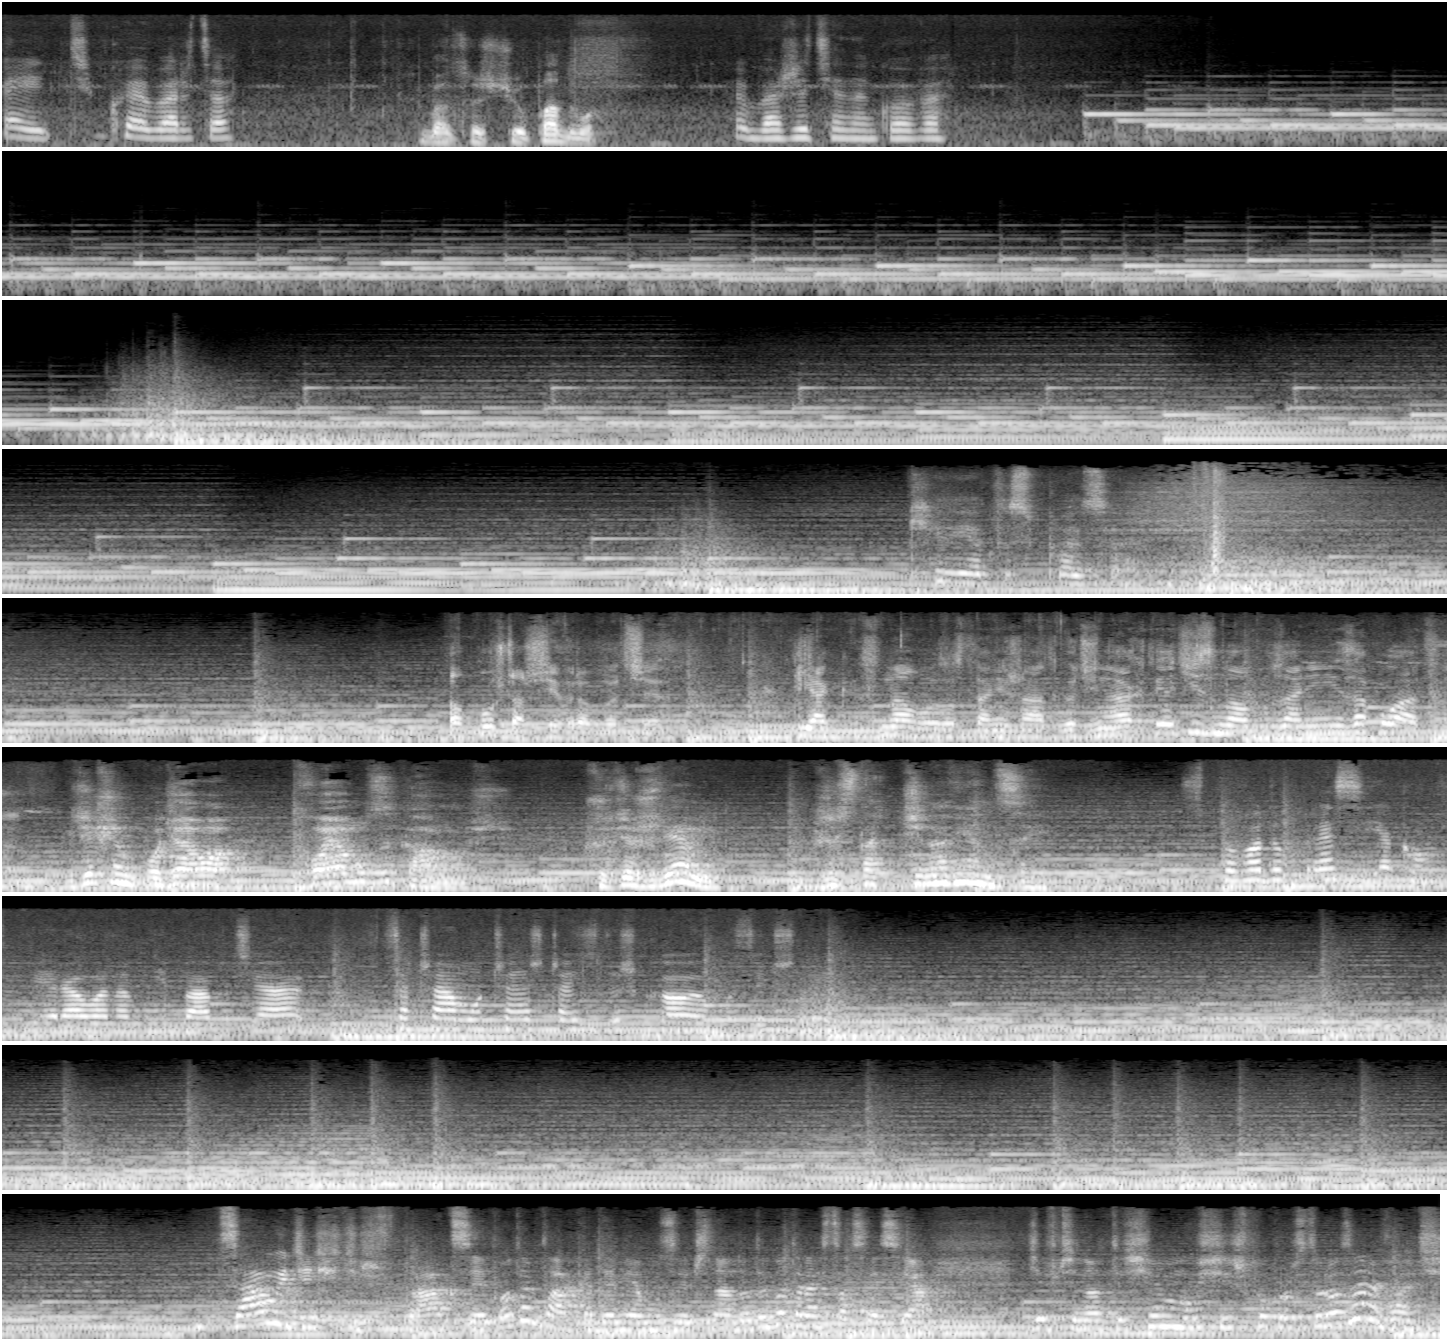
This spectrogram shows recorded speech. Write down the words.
Ej, dziękuję bardzo. Chyba coś ci upadło. Chyba życie na głowę. Kiedy ja to spłacę? Opuszczasz się w robocie. Jak znowu zostaniesz na nadgodzinach, to ja ci znowu za nie nie zapłacę. Gdzie się podziała twoja muzykalność? Przecież wiem, że stać ci na więcej. Z powodu presji, jaką wywierała na mnie babcia, zaczęłam uczęszczać do szkoły muzycznej. Cały dzień siedzisz w pracy, potem ta akademia muzyczna, do tego teraz ta sesja. Dziewczyno, ty się musisz po prostu rozerwać.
